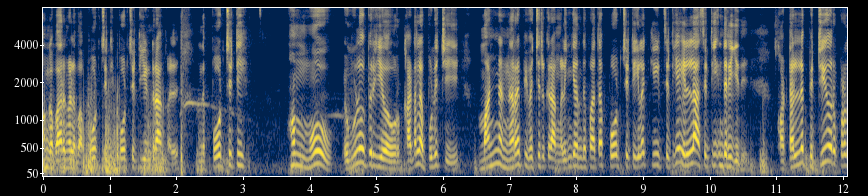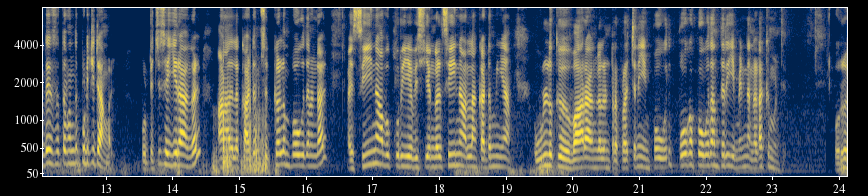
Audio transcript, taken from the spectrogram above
அங்கே பாருங்களப்பா போர்ட் சிட்டி போர்ட் சிட்டின்றாங்கள் அந்த போர்ட் சிட்டி அம்மோ எவ்வளோ பெரிய ஒரு கடலை பிடிச்சி மண்ணை நிரப்பி வச்சுருக்குறாங்க. இங்கேருந்து பார்த்தா போர்ட் சிட்டியில் கீட் சிட்டியாக எல்லா சிட்டியும் தெரியுது. கடலில் பெரிய ஒரு பிரதேசத்தை வந்து பிடிச்சிட்டாங்க. பிடிச்சி செய்கிறாங்க ஆனால் அதில் கடும் சிக்கலும் போகுதுன்றால் அது சீனாவுக்குரிய விஷயங்கள் சீனாலாம் கடுமையாக உள்ளுக்கு வாராங்கன்ற பிரச்சனையும் போகுது போக போக தான் தெரியும் என்ன நடக்கும்னு ஒரு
